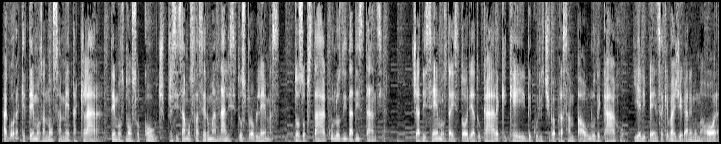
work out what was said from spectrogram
Agora que temos a nossa meta clara, temos nosso coach, precisamos fazer uma análise dos problemas, dos obstáculos e da distância. Já dissemos da história do cara que quer ir de Curitiba para São Paulo de carro e ele pensa que vai chegar em uma hora.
